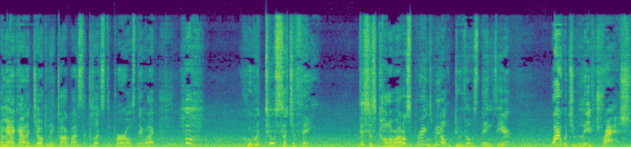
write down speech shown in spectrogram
I mean, I kind of jokingly talk about it's the clutch the pearls thing. We're like, huh, who would do such a thing? This is Colorado Springs. We don't do those things here. Why would you leave trash?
